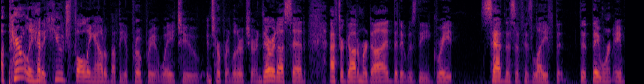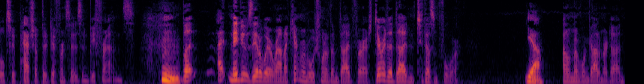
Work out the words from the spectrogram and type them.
apparently had a huge falling out about the appropriate way to interpret literature. And Derrida said after Gadamer died that it was the great sadness of his life that, that they weren't able to patch up their differences and be friends. Hmm. But I, maybe it was the other way around. I can't remember which one of them died first. Derrida died in 2004. Yeah. I don't remember when Gadamer died.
